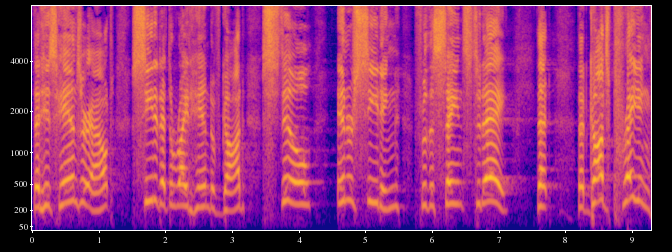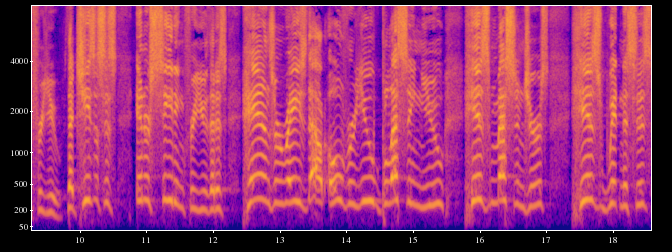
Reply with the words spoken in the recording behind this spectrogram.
That his hands are out, seated at the right hand of God, still interceding for the saints today. That, that God's praying for you, that Jesus is interceding for you, that his hands are raised out over you, blessing you, his messengers, his witnesses,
